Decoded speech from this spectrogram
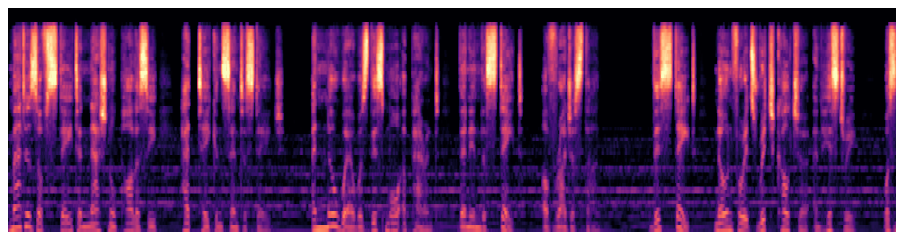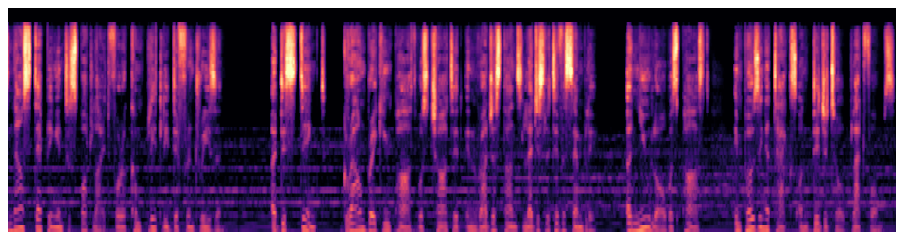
Matters of state and national policy had taken center stage and nowhere was this more apparent than in the state of Rajasthan. This state, known for its rich culture and history, was now stepping into spotlight for a completely different reason. A distinct, groundbreaking path was charted in Rajasthan's Legislative Assembly. A new law was passed imposing a tax on digital platforms.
